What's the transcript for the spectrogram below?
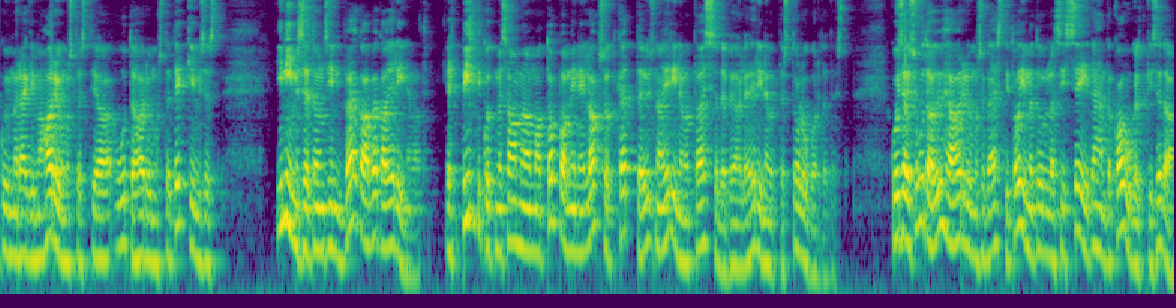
kui me räägime harjumustest ja uute harjumuste tekkimisest inimesed on siin väga-väga erinevad ehk piltlikult me saame oma dopamiini laksud kätte üsna erinevate asjade peale erinevatest olukordadest. kui sa ei suuda ühe harjumusega hästi toime tulla, siis see ei tähenda kaugeltki seda,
